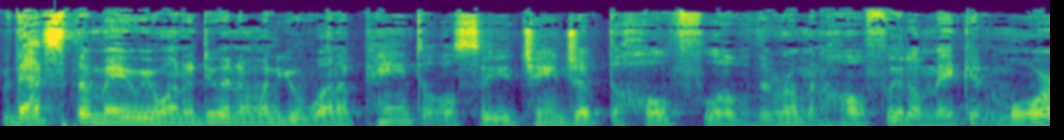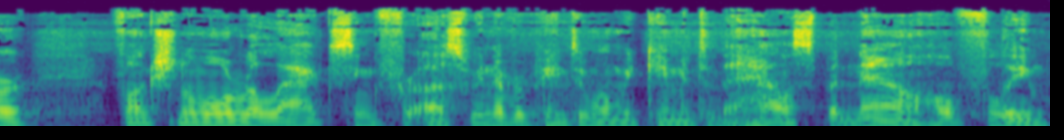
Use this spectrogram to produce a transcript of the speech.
That's the way we want to do it. And when you want to paint, also you change up the whole flow of the room, and hopefully it'll make it more functional, more relaxing for us. We never painted when we came into the house, but now hopefully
